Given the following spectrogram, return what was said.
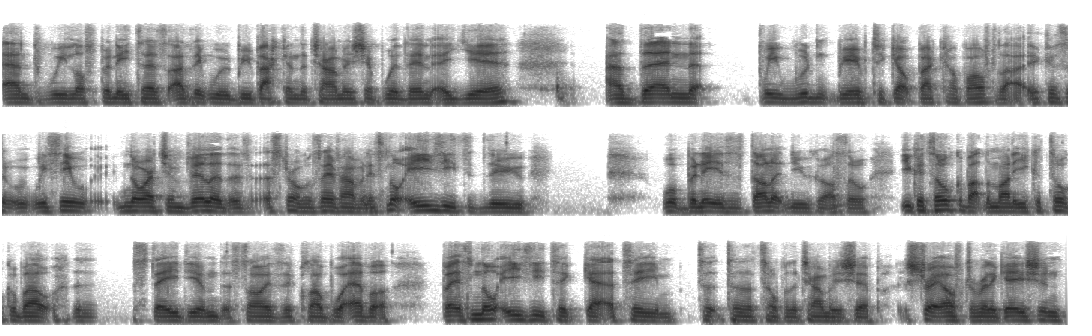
and we lost Benitez, I think we would be back in the championship within a year, and then we wouldn't be able to get back up after that because we see Norwich and Villa the struggles they've had, and it's not easy to do what Benitez has done at Newcastle. You could talk about the money, you could talk about the stadium, the size of the club, whatever, but it's not easy to get a team to, to the top of the championship straight after relegation.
